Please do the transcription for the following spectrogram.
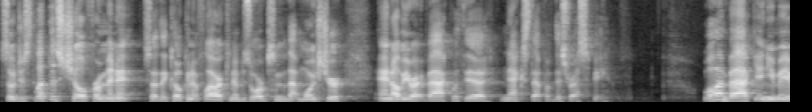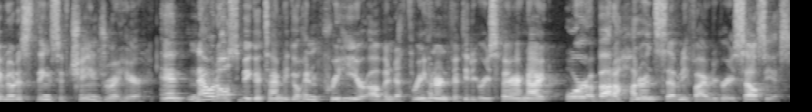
So just let this chill for a minute so that the coconut flour can absorb some of that moisture. And I'll be right back with the next step of this recipe. Well, I'm back and you may have noticed things have changed right here. And now would also be a good time to go ahead and preheat your oven to 350 degrees Fahrenheit or about 175 degrees Celsius.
